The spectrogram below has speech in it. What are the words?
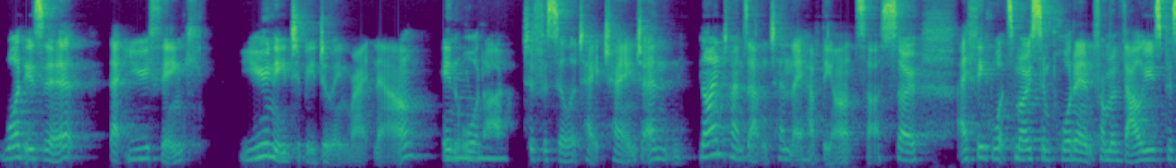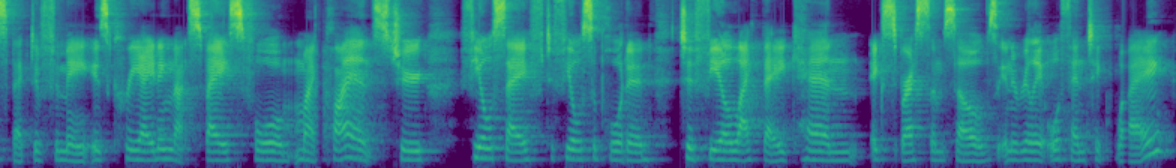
what is it that you think you need to be doing right now in mm. order to facilitate change. And nine times out of 10, they have the answer. So I think what's most important from a values perspective for me is creating that space for my clients to feel safe, to feel supported, to feel like they can express themselves in a really authentic way.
